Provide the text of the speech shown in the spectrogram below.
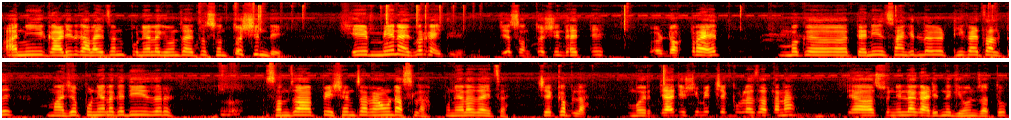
आणि गाडीत घालायचं आणि पुण्याला घेऊन जायचं संतोष शिंदे. हे मेन आहेत बरं का इथले. जे संतोष शिंदे आहेत ते डॉक्टर आहेत. मग त्यांनी सांगितलं ठीक आहे चालतं माझ्या पुण्याला कधी जर समजा पेशंटचा राऊंड असला पुण्याला जायचा चेकअपला मग त्या दिवशी मी चेकअपला जाताना त्या सुनीलला गाडीतनं घेऊन जातो.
